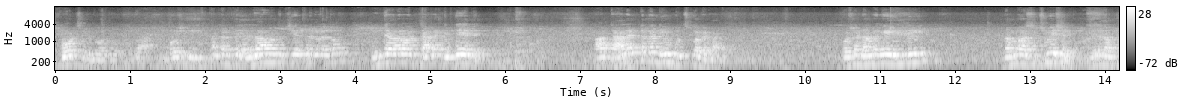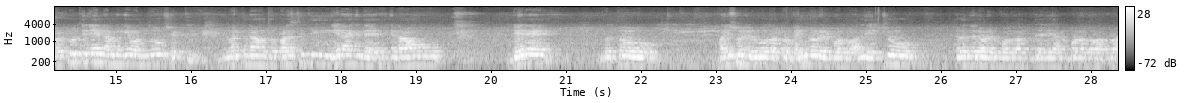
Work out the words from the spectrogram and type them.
ಸ್ಪೋರ್ಟ್ಸ್ ಇರ್ಬೋದು ಬಹುಶಃ ಇರ್ತಕ್ಕಂಥ ಎಲ್ಲ ಒಂದು ಕ್ಷೇತ್ರಗಳಲ್ಲೂ ಹಿಂದೆ ಆದ ಒಂದು ಟ್ಯಾಲೆಂಟ್ ಇದ್ದೇ ಇದೆ. ಆ ಟ್ಯಾಲೆಂಟನ್ನು ನೀವು ಗುಚ್ಕೋಬೇಕಾಗುತ್ತೆ ಬಹುಶಃ ನಮಗೆ ಇಲ್ಲಿ ನಮ್ಮ ಸಿಚುವೇಶನ್ ಅಂದರೆ ನಮ್ಮ ಪ್ರಕೃತಿನೇ ನಮಗೆ ಒಂದು ಶಕ್ತಿ. ಇವತ್ತಿನ ಒಂದು ಪರಿಸ್ಥಿತಿ ಏನಾಗಿದೆ, ಈಗ ನಾವು ಬೇರೆ ಇವತ್ತು ಮೈಸೂರು ಇರ್ಬೋದು ಅಥವಾ ಬೆಂಗಳೂರು ಇರ್ಬೋದು, ಅಲ್ಲಿ ಹೆಚ್ಚು ತಿಳಿದಿರೋರು ಇರ್ಬೋದು ಅಂತೇಳಿ ಅನ್ಕೊಳ್ಳೋದು ಅಥವಾ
